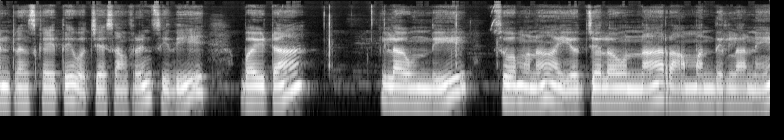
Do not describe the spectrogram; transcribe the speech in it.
ఎంట్రన్స్కి అయితే వచ్చేసాం ఫ్రెండ్స్ ఇది. బయట ఇలా ఉంది. సో మన అయోధ్యలో ఉన్న రామ్ మందిర్లానే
